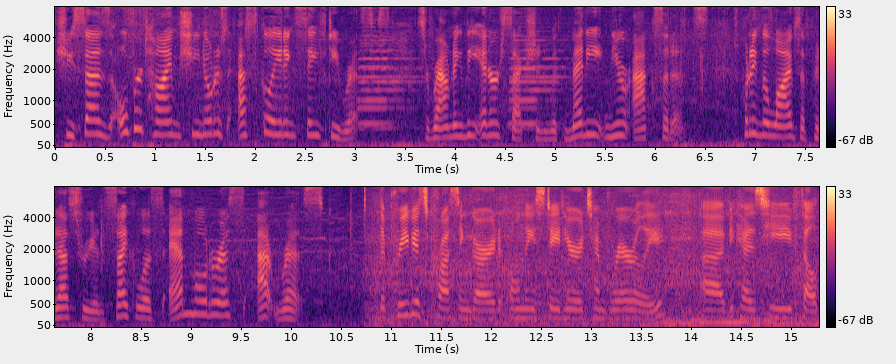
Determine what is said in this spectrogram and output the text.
She says over time she noticed escalating safety risks surrounding the intersection with many near accidents, putting the lives of pedestrians, cyclists, and motorists at risk. The previous crossing guard only stayed here temporarily uh, because he felt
